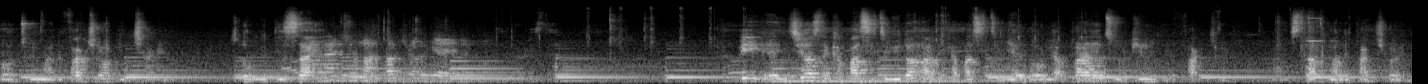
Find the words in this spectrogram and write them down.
but we manufacture in China. So we design. We it's just the capacity. We don't have the capacity here, but we are planning to build a factory and start manufacturing.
